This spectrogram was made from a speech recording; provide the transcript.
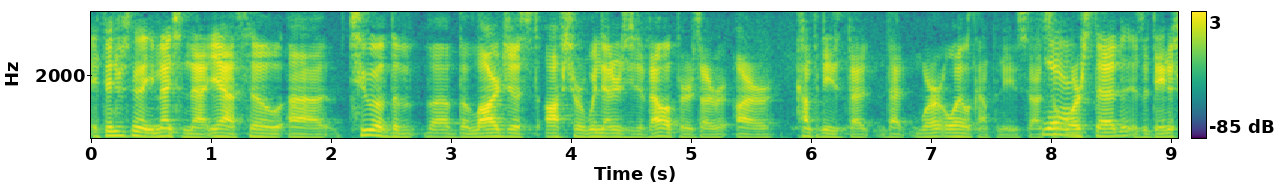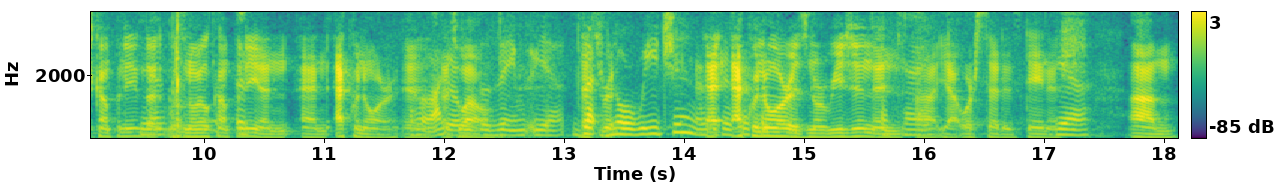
It's interesting that you mentioned that. Yeah. So uh, two of the of the largest offshore wind energy developers are, are companies that, that were oil companies. Uh, so Yeah. Ørsted is a Danish company Yeah. that was an oil company, and, and Equinor uh, Oh, I as don't well. know the name. Yeah, is That's that. Norwegian or E- Equinor is Norwegian, and Okay. uh, yeah, Ørsted is Danish. Yeah. Um,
